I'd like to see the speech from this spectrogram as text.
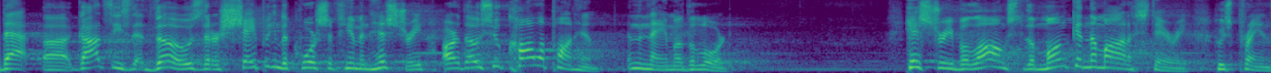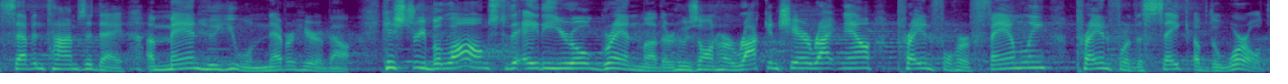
that uh, God sees that those that are shaping the course of human history are those who call upon Him in the name of the Lord. History belongs to the monk in the monastery who's praying seven times a day, a man who you will never hear about. History belongs to the 80 year old grandmother who's on her rocking chair right now, praying for her family, praying for the sake of the world.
